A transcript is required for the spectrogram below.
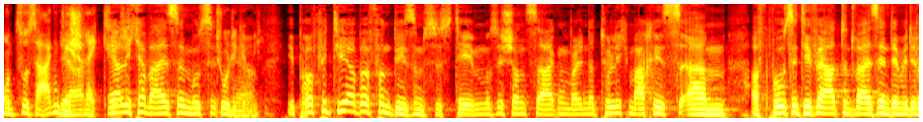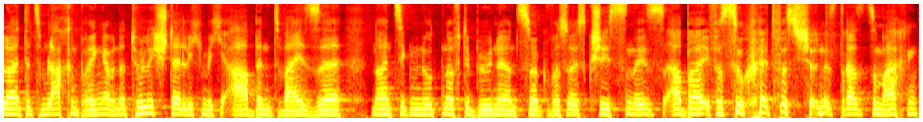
und zu sagen, wie ja, schrecklich. Ehrlicherweise muss ich, Entschuldige ja. mich. Ich profitiere aber von diesem System, muss ich schon sagen, weil natürlich mache ich es ähm, auf positive Art und Weise, indem wir die Leute zum Lachen bringen, aber natürlich stelle ich mich abendweise 90 Minuten auf die Bühne und sag, was alles geschissen ist, aber ich versuche etwas Schönes draus zu machen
